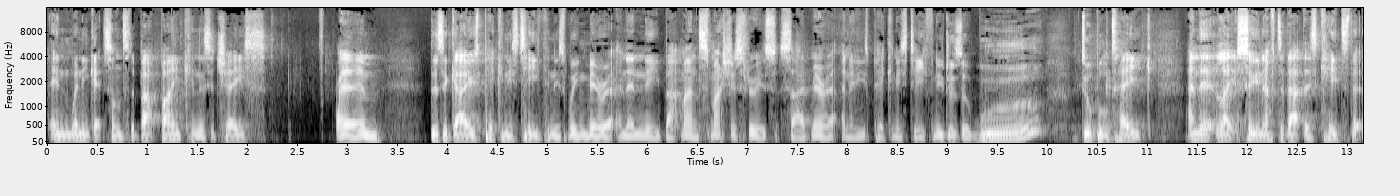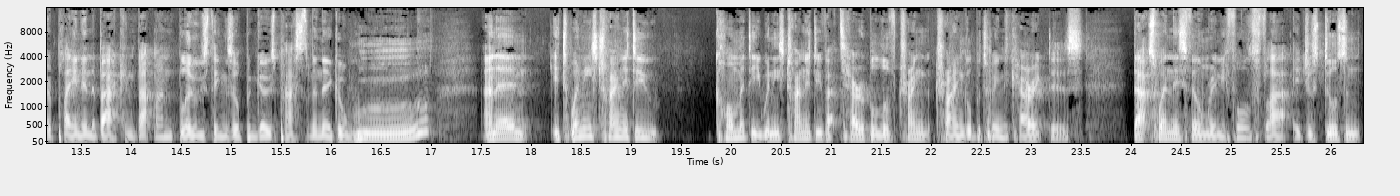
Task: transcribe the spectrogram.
in when he gets onto the bat bike and there's a chase. Um, there's a guy who's picking his teeth in his wing mirror, and then the Batman smashes through his side mirror, and then he's picking his teeth, and he does a whoa double take. And then, like soon after that, there's kids that are playing in the back, and Batman blows things up and goes past them, and they go whoa. And um, it's when he's trying to do comedy, when he's trying to do that terrible love tri- triangle between the characters, that's when this film really falls flat. It just doesn't.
